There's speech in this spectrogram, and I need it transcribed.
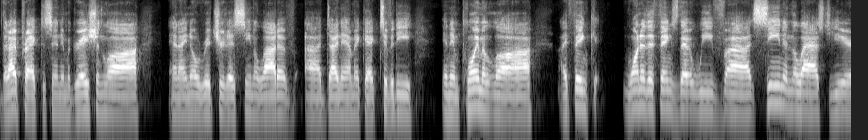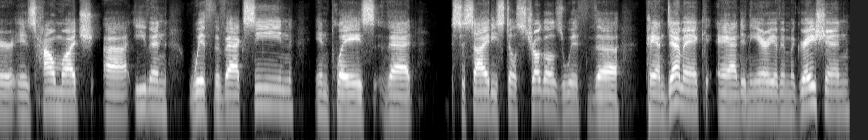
that I practice in immigration law. And I know Richard has seen a lot of uh, dynamic activity in employment law. I think one of the things that we've uh, seen in the last year is how much, uh, even with the vaccine in place, that society still struggles with the pandemic and in the area of immigration,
